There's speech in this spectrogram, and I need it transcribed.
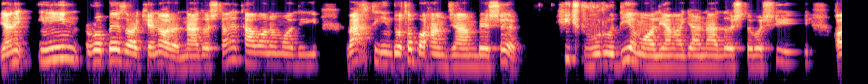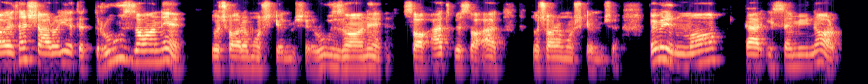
یعنی این رو بذار کنار نداشتن توان مالی وقتی این دوتا با هم جمع بشه هیچ ورودی مالی هم اگر نداشته باشی قاعدتا شرایط روزانه دچار مشکل میشه. روزانه ساعت به ساعت دچار مشکل میشه. ببینید ما در ای سمینار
